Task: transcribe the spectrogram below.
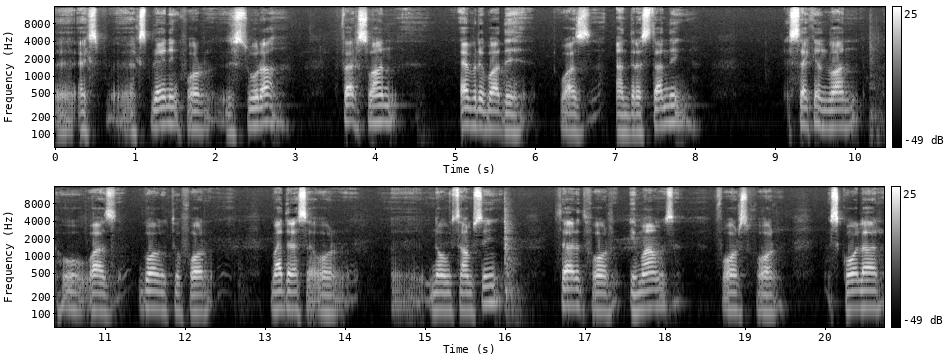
uh, explaining for the surah. First one, everybody was understanding. Second one who was going to for madrasa or uh, knowing something. Third for imams. Fourth for scholar.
